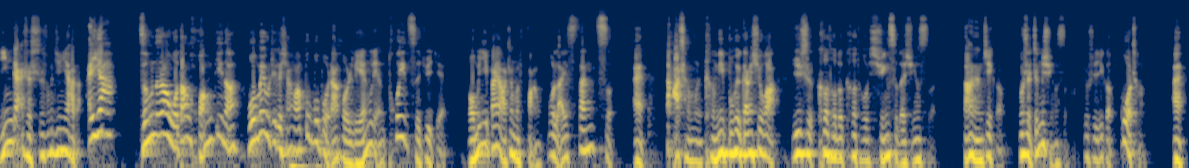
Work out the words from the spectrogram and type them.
应该是十分惊讶的。哎呀！怎么能让我当皇帝呢？我没有这个想法，不不不，然后连连推辞拒绝。我们一般要这么反复来三次，哎，大臣们肯定不会甘休啊。于是磕头的磕头，寻死的寻死。当然，这个不是真寻死，就是一个过程。哎，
